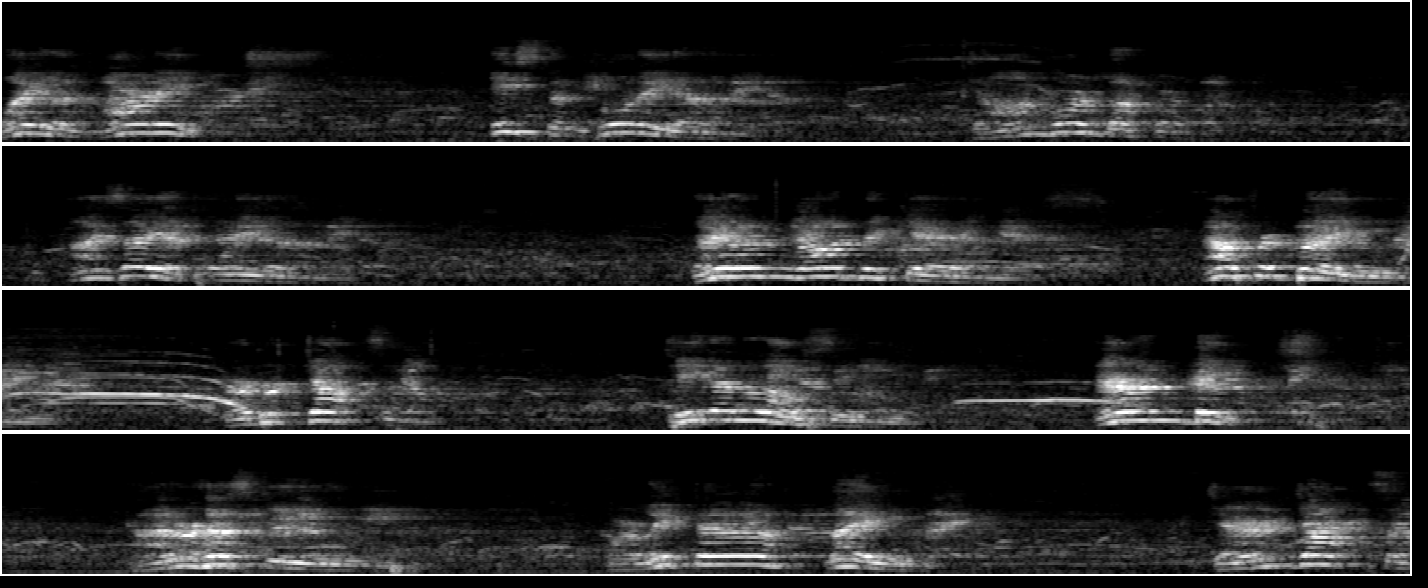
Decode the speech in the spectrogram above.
Waylon Arnich, Easton Tornado, John Hornbuckle, Isaiah Tornado, Dalen Rodriguez, Alfred Brady, Herbert Johnson, Keaton Lossie, Aaron Beach, Tyler Husky, Carlita May, Jaron Johnson,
